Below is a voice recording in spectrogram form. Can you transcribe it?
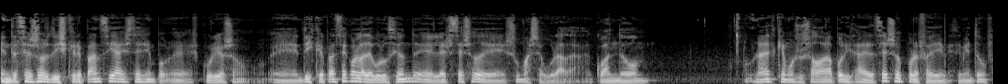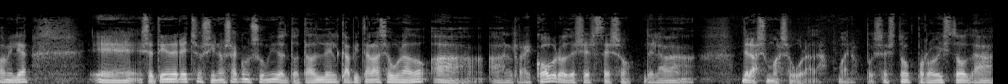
En decesos, discrepancia, este es, curioso, eh, discrepancia con la devolución del exceso de suma asegurada. Cuando, una vez que hemos usado la póliza de decesos por el fallecimiento de un familiar, eh, se tiene derecho, si no se ha consumido el total del capital asegurado, al recobro de ese exceso de la, de la suma asegurada. Bueno, pues esto, por lo visto, da,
